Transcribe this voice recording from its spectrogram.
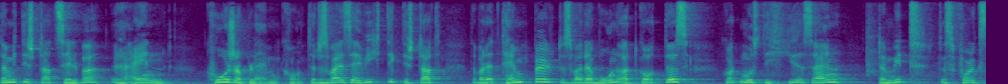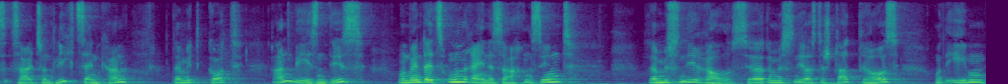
damit die Stadt selber rein, koscher bleiben konnte. Das war sehr wichtig. Die Stadt, da war der Tempel, das war der Wohnort Gottes. Gott musste hier sein, damit das Volk Salz und Licht sein kann, damit Gott anwesend ist. Und wenn da jetzt unreine Sachen sind, dann müssen die raus. Ja, dann müssen die aus der Stadt raus und eben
